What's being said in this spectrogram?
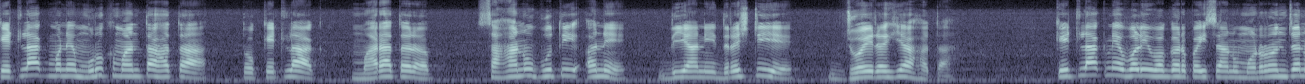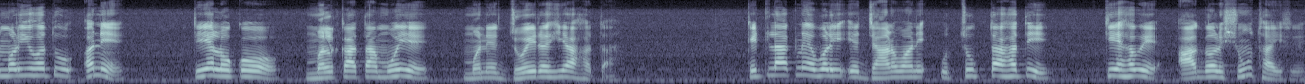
કેટલાક મને મૂર્ખ માનતા હતા તો કેટલાક મારા તરફ સહાનુભૂતિ અને દયાની દ્રષ્ટિએ જોઈ રહ્યા હતા. કેટલાકને વળી વગર પૈસાનું મનોરંજન મળ્યું હતું અને તે લોકો મલકાતા મોયે મને જોઈ રહ્યા હતા. કેટલાકને વળી એ જાણવાની ઉત્સુકતા હતી કે હવે આગળ શું થાય છે.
